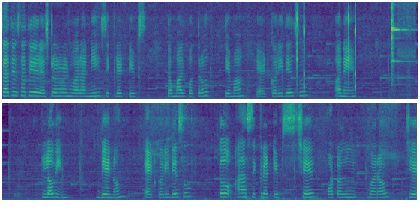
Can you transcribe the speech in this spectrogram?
સાથે સાથે રેસ્ટોરન્ટવાળાની સિક્રેટ ટિપ્સ, તમાલપત્ર તેમાં એડ કરી દેશું અને લવિંગ બે નંગ એડ કરી દેશું. તો આ સિક્રેટ ટિપ્સ છે હોટલવાળાઓ જે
